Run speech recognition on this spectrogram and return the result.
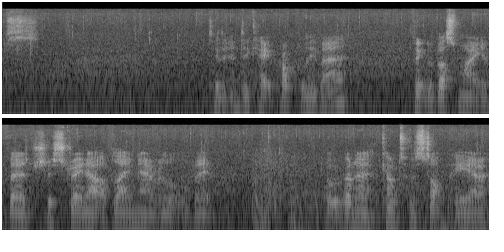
Oops. Didn't indicate properly there. I think the bus might have uh, just strayed out of lane there a little bit. But we're going to come to a stop here.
